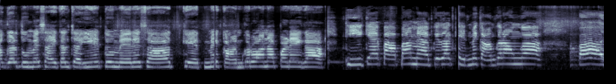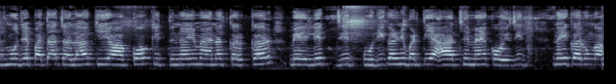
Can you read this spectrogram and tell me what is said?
अगर तुम्हें साइकिल चाहिए तो मेरे साथ खेत में काम करवाना पड़ेगा। ठीक है पापा मैं आपके साथ खेत में काम कराऊँगा। पापा आज मुझे पता चला कि आपको कितना ही मेहनत कर कर मेरे लिए जिद पूरी करनी पड़ती है। आज से मैं कोई जिद नहीं करूँगा।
